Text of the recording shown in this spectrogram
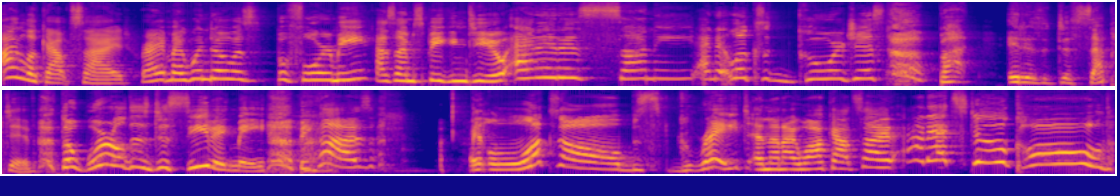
I look outside, right? My window is before me as I'm speaking to you, and it is sunny and it looks gorgeous, but it is deceptive. The world is deceiving me because it looks all great, and then I walk outside and it's still cold,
